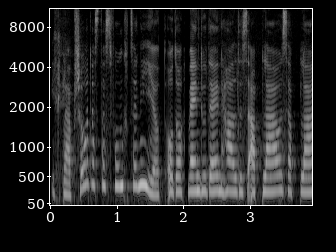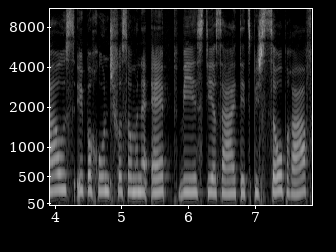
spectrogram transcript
ich glaube schon, dass das funktioniert. Oder wenn du dann halt ein Applaus, Applaus überkommst von so einer App, wie es dir sagt, jetzt bist du so brav,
